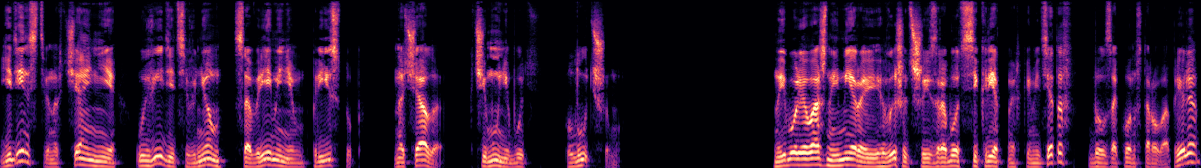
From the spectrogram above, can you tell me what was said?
единственно в чаянии увидеть в нем со временем приступ, начало к чему-нибудь лучшему. Наиболее важной мерой, вышедшей из работ секретных комитетов, был закон 2 апреля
